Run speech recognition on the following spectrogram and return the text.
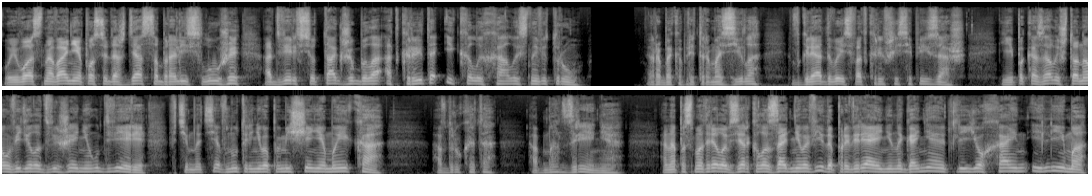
У его основания после дождя собрались лужи, а дверь все так же была открыта и колыхалась на ветру. Ребекка притормозила, вглядываясь в открывшийся пейзаж. Ей показалось, что она увидела движение у двери в темноте внутреннего помещения маяка. А вдруг это Обман зрения. Она посмотрела в зеркало заднего вида, проверяя, не нагоняют ли ее Хайн и Лима,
